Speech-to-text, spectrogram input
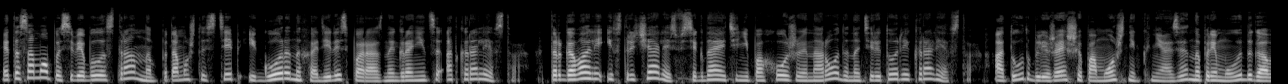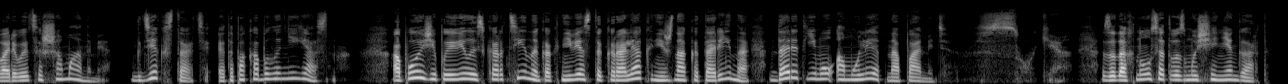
Это само по себе было странно, потому что степь и горы находились по разной границе от королевства. Торговали и встречались всегда эти непохожие народы на территории королевства. А тут ближайший помощник князя напрямую договаривается с шаманами. Где, кстати, это пока было неясно. А позже появилась картина, как невеста короля, княжна Катарина, дарит ему амулет на память. Суки. Задохнулся от возмущения Гард.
